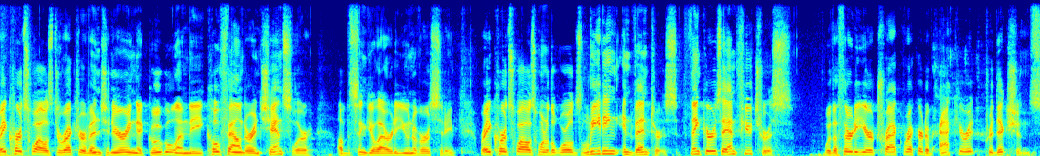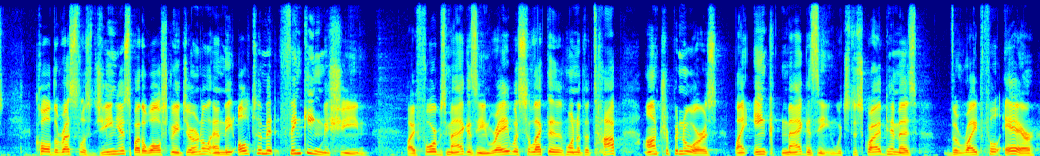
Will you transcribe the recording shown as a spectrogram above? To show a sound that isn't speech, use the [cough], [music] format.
Ray Kurzweil is Director of Engineering at Google and the co founder and chancellor of the Singularity University. Ray Kurzweil is one of the world's leading inventors, thinkers, and futurists with a 30 year track record of accurate predictions. Called the Restless Genius by the Wall Street Journal and the Ultimate Thinking Machine by Forbes magazine, Ray was selected as one of the top entrepreneurs by Inc. magazine, which described him as the rightful heir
